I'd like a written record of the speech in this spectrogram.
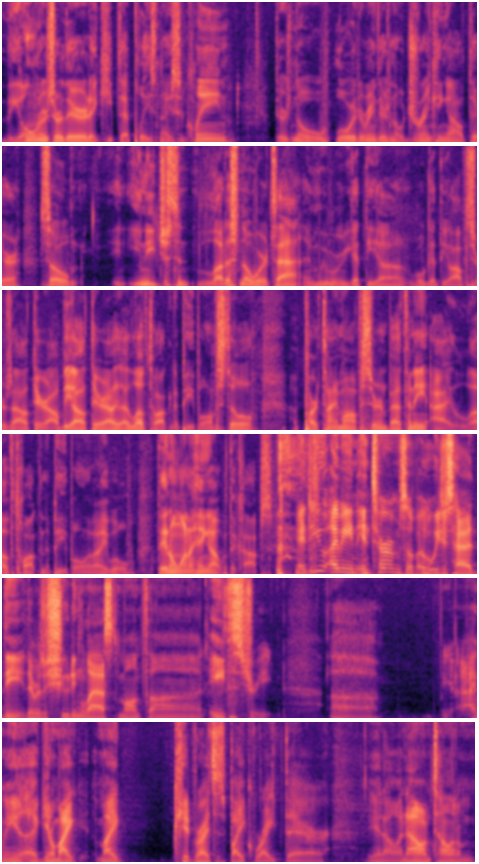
the owners are there. They keep that place nice and clean. There's no loitering. There's no drinking out there. So you need just to let us know where it's at, and we will get the uh, we'll get the officers out there. I'll be out there. I, I love talking to people. I'm still a part time officer in Bethany. I love talking to people, and I will. They don't want to hang out with the cops. And do you? I mean, in terms of we just had the there was a shooting last month on Eighth Street. Uh, I mean, like, you know, my my kid rides his bike right there. You know, and now I'm telling him,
